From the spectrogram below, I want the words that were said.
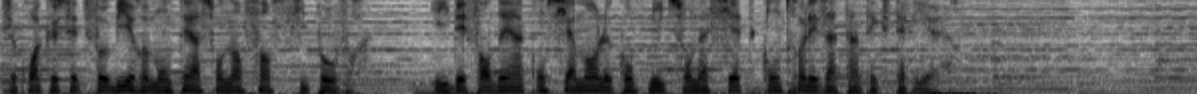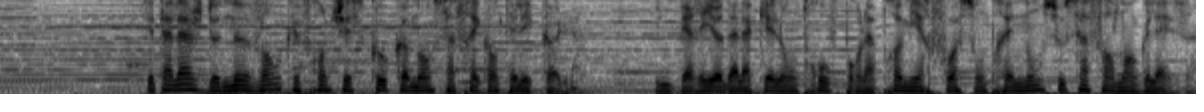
Je crois que cette phobie remontait à son enfance si pauvre. Il défendait inconsciemment le contenu de son assiette contre les atteintes extérieures. C'est à l'âge de 9 ans que Francesco commence à fréquenter l'école, une période à laquelle on trouve pour la première fois son prénom sous sa forme anglaise.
